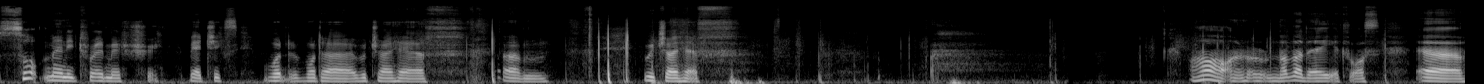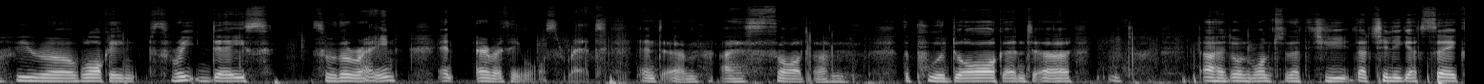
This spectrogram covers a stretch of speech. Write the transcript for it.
so many trail magic magics what what uh, which I have um, which I have Oh, another day it was. Uh, we were walking three days through the rain, and everything was red. And um, I thought, um, the poor dog, and uh, I don't want that she that Chili gets sick,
